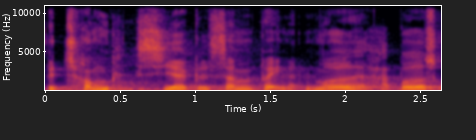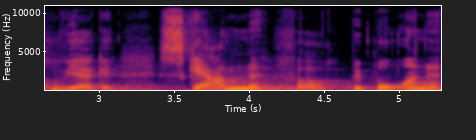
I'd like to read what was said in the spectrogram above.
betoncirkel, som på en eller anden måde har både skulle virke skærmende for beboerne,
